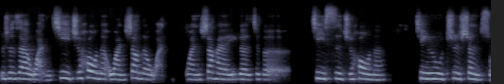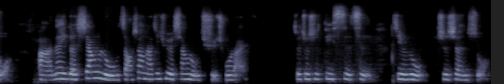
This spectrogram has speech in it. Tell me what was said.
就是在晚祭之后呢，晚上的晚，晚上还有一个这个祭祀之后呢，进入至圣所，把那个香炉早上拿进去的香炉取出来，这就是第四次进入至圣所。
